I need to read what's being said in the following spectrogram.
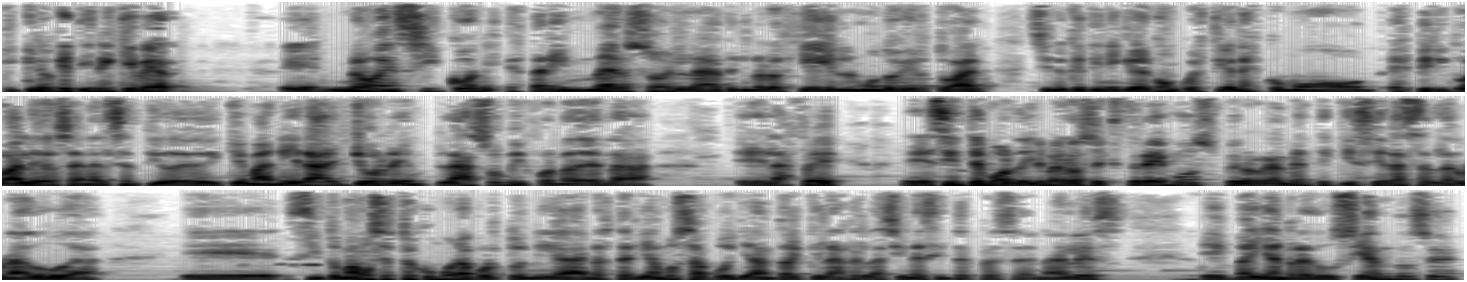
que creo que tiene que ver eh, no en sí con estar inmerso en la tecnología y en el mundo virtual, sino que tiene que ver con cuestiones como espirituales, o sea, en el sentido de, de qué manera yo reemplazo mi forma de la, eh, la fe, sin temor de irme a los extremos, pero realmente quisiera saldar una duda. Eh, si tomamos esto como una oportunidad, ¿nos estaríamos apoyando a que las relaciones interpersonales eh, vayan reduciéndose?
